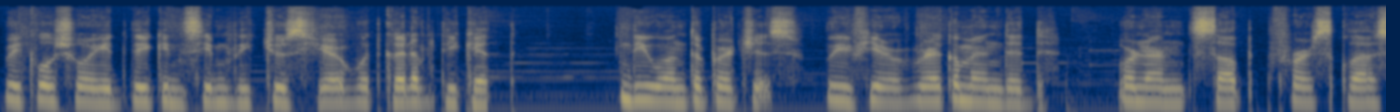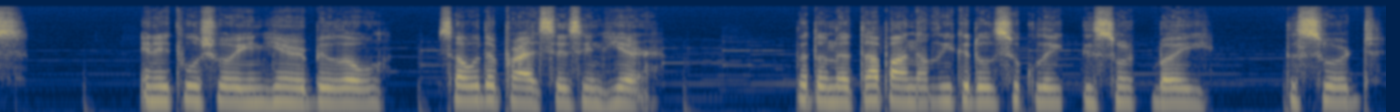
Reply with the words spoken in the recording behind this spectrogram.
which will show you that you can simply choose here what kind of ticket do you want to purchase with your recommended or non-stop first class and it will show in here below of the prices in here. But on the top panel, you could also click the sort by the sort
